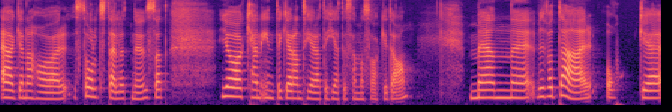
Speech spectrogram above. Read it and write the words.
ägarna har sålt stället nu så att jag kan inte garantera att det heter samma sak idag. Men eh, vi var där och eh,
